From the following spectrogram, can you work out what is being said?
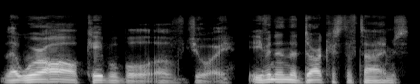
that we're all capable of joy. Even in the darkest of times,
